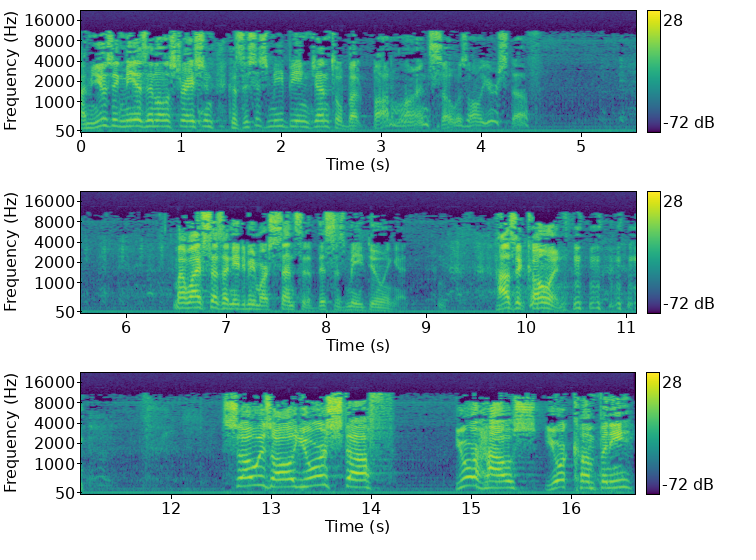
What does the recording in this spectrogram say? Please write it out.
I'm using me as an illustration because this is me being gentle, but bottom line, so is all your stuff. My wife says I need to be more sensitive. This is me doing it. How's it going? so is all your stuff. your house, your company,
